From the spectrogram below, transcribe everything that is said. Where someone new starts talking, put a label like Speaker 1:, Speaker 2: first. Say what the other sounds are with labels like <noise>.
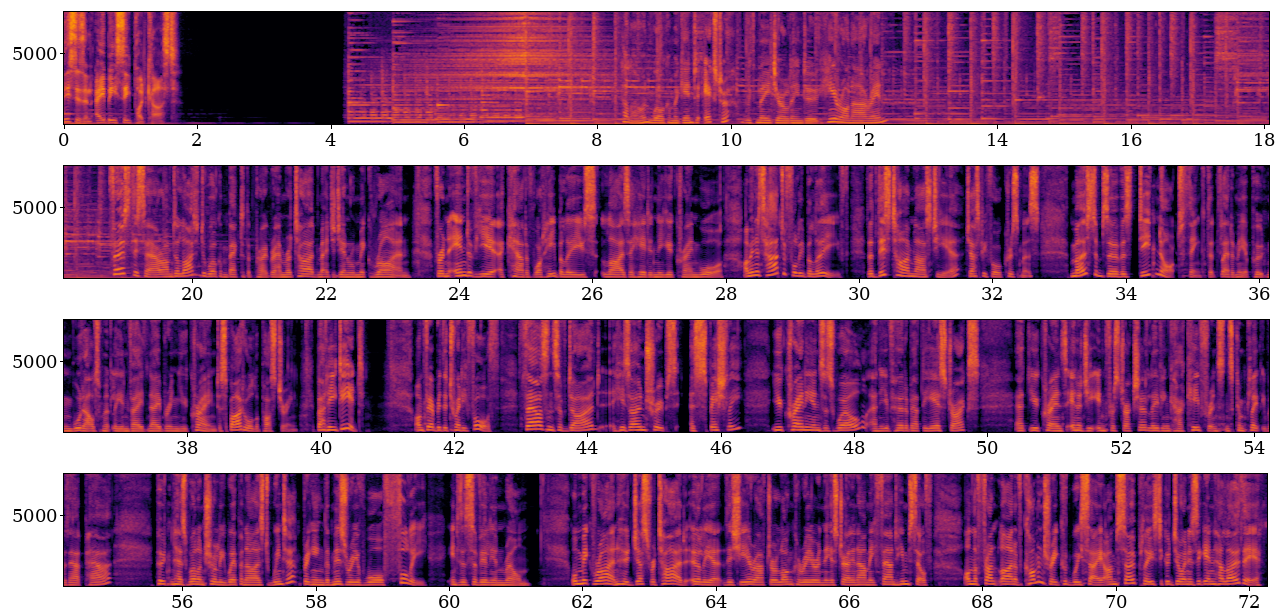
Speaker 1: This is an ABC podcast.
Speaker 2: Hello and welcome again to Extra with me, Geraldine Doogue, here on RN. First this hour, I'm delighted to welcome back to the program retired Major General Mick Ryan for an end of year account of what he believes lies ahead in the Ukraine war. I mean, it's hard to fully believe that this time last year, just before Christmas, most observers did not think that Vladimir Putin would ultimately invade neighbouring Ukraine, despite all the posturing. But he did on February the 24th. Thousands have died, his own troops especially. Ukrainians as well, and you've heard about the airstrikes at Ukraine's energy infrastructure, leaving Kharkiv, for instance, completely without power. Putin has well and truly weaponised winter, bringing the misery of war fully into the civilian realm. Well, Mick Ryan, who'd just retired earlier this year after a long career in the Australian Army, found himself on the front line of commentary, could we say. I'm so pleased he could join us again. Hello there.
